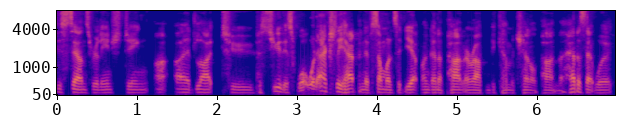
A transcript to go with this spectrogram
this sounds really interesting. I'd like to pursue this. What would actually happen if someone said, yep, I'm going to partner up and become a channel partner? How does that work?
